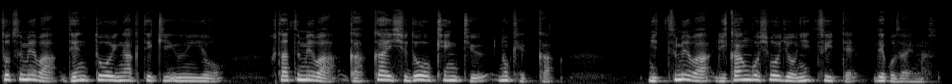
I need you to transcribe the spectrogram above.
1つ目は伝統医学的運用。2つ目は学会主導研究の結果。3つ目は罹患後症状についてでございます。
